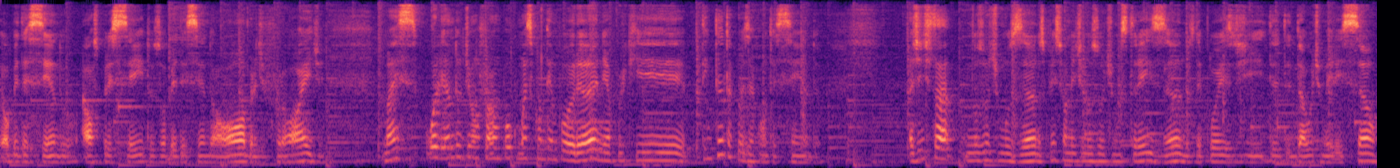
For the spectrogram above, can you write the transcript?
obedecendo aos preceitos, obedecendo à obra de Freud, mas olhando de uma forma um pouco mais contemporânea, porque tem tanta coisa acontecendo. A gente está nos últimos anos, principalmente nos últimos três anos depois de, de, de, da última eleição,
